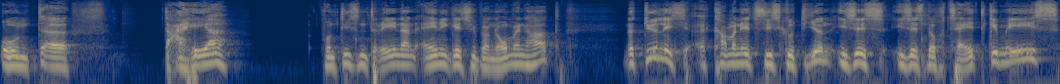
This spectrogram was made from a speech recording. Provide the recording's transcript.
Und äh, daher von diesen Trainern einiges übernommen hat, Natürlich kann man jetzt diskutieren, ist es, ist es noch zeitgemäß,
